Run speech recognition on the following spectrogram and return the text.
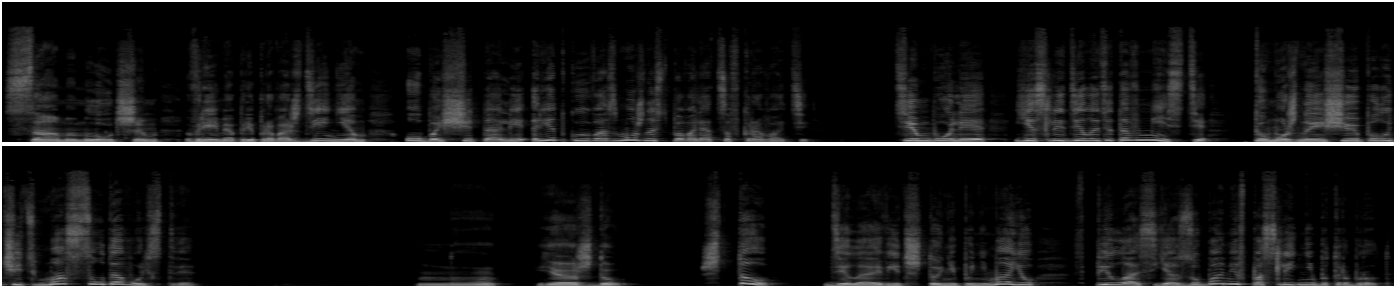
самым лучшим времяпрепровождением оба считали редкую возможность поваляться в кровати. Тем более, если делать это вместе, то можно еще и получить массу удовольствия. «Ну, я жду». «Что?» Делая вид, что не понимаю, впилась я зубами в последний бутерброд.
